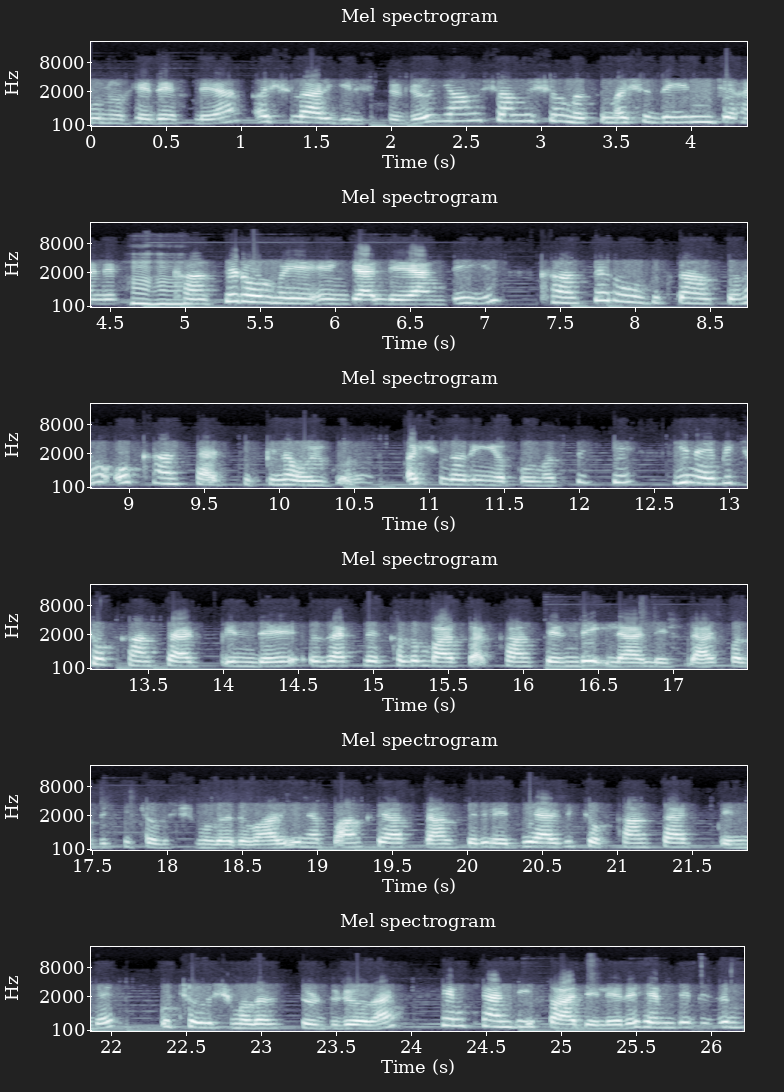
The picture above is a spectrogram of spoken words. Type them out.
bunu hedefleyen aşılar geliştiriliyor. Yanlış anlaşılmasın aşı deyince hani Hı hı. kanser olmayı engelleyen değil, kanser olduktan sonra o kanser tipine uygun aşıların yapılması ki yine birçok kanser tipinde özellikle kalın bağırsak kanserinde ilerlediler faz 2 çalışmaları var. Yine pankreas kanseri ve diğer birçok kanser tipinde bu çalışmaları sürdürüyorlar. Hem kendi ifadeleri hem de bizim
